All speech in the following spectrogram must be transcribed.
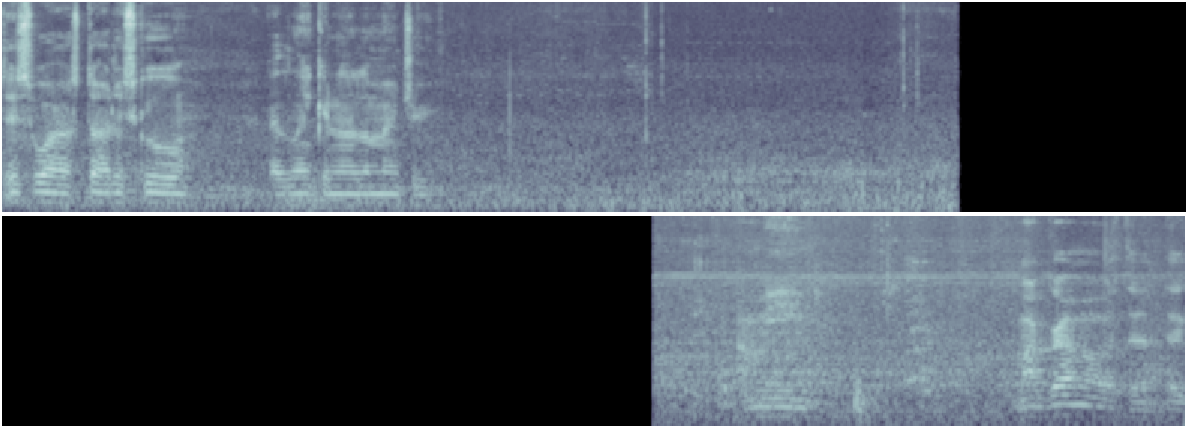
This where I started school at Lincoln Elementary. I mean, my grandma was the, the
